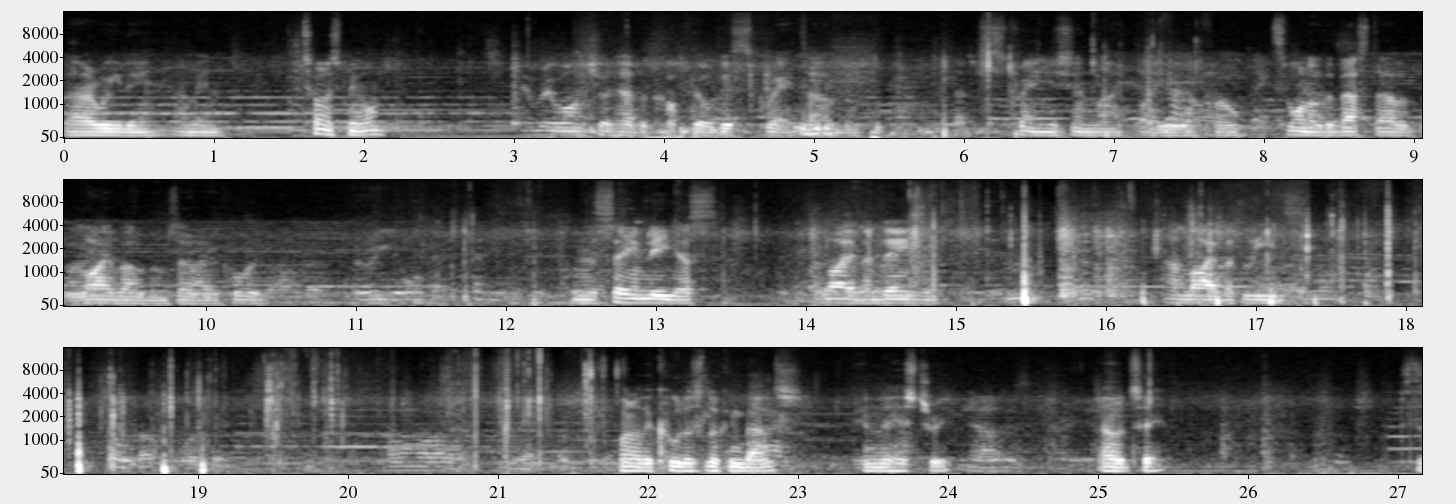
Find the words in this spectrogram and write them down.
that I really, I mean, turns me on. Everyone should have a copy of this great album. Strange in Night by UFO. It's one of the best al live albums ever recorded. In the same league as Live and Dangerous and Live at Leeds. one of the coolest looking bands in the history, I would say. It's the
